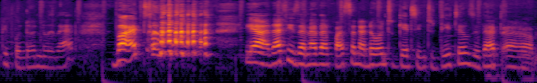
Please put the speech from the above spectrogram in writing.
people don't know that, but yeah, that is another person. I don't want to get into details with that. Um,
